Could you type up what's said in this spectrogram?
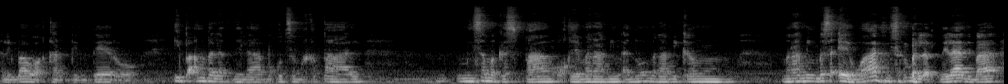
Halimbawa, karpintero, iba ang balat nila bukod sa makapal, minsan magaspang o kaya maraming ano, marami kang maraming basta ewan sa balat nila, di ba?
